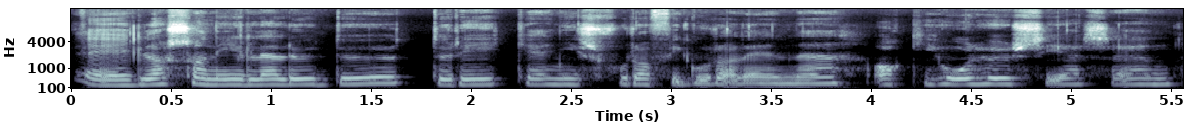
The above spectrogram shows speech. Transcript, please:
egy lassan élelődő, törékeny és fura figura lenne, aki hol hősiesen,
